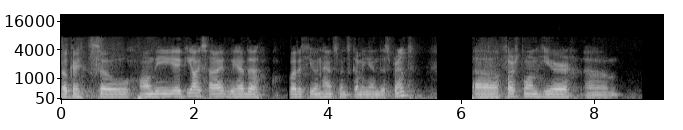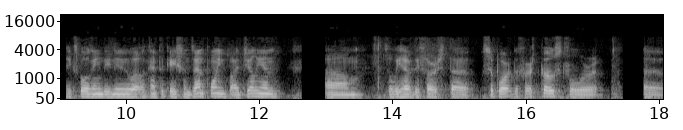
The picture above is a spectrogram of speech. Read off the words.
Okay, so on the API side, we had uh, quite a few enhancements coming in this sprint. Uh, first one here, um, exposing the new authentications endpoint by Jillian. Um, so we have the first uh, support, the first post for uh,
